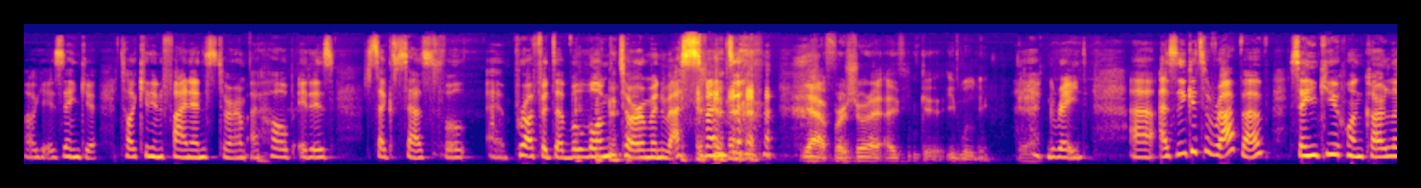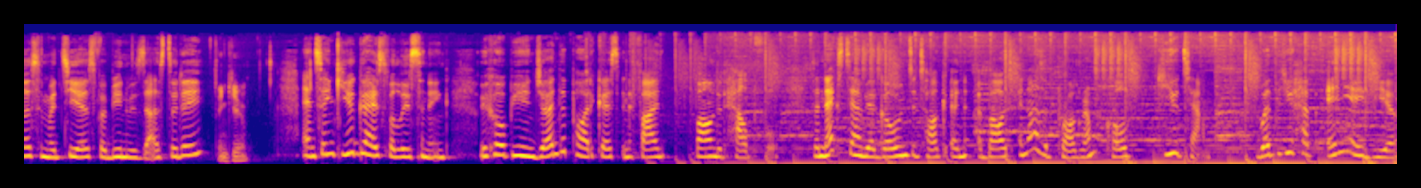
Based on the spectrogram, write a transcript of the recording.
Okay, thank you. Talking in finance term, I hope it is successful, and profitable, long-term investment. yeah, for sure. I, I think it will be. Yeah. Great. Uh, I think it's a wrap up. Thank you, Juan Carlos and Matthias, for being with us today. Thank you. And thank you guys for listening. We hope you enjoyed the podcast and find, found it helpful. The next time we are going to talk an, about another program called QTEM. Whether you have any idea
